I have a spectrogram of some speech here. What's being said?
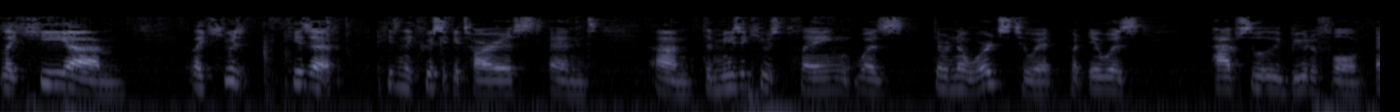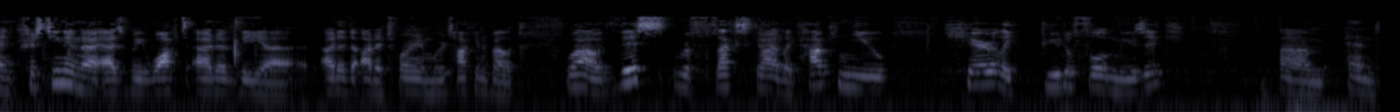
like, he, um, like, he was, he's a, he's an acoustic guitarist, and um, the music he was playing was there were no words to it, but it was absolutely beautiful. And Christina and I, as we walked out of the uh, out of the auditorium, we were talking about, wow, this reflects God. Like, how can you hear like beautiful music um, and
